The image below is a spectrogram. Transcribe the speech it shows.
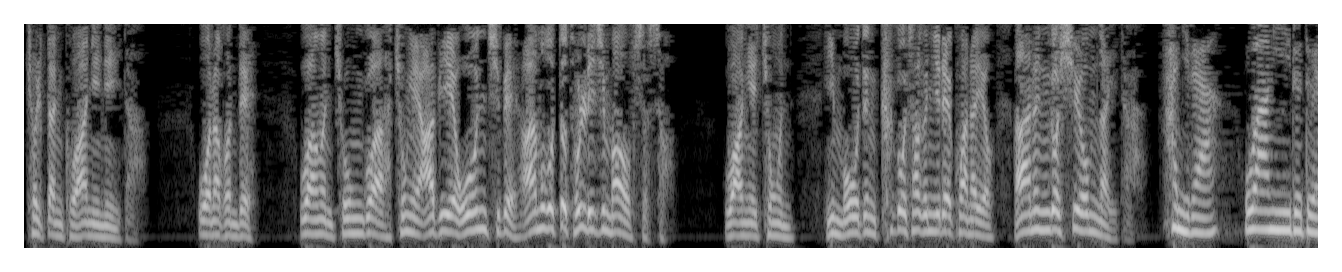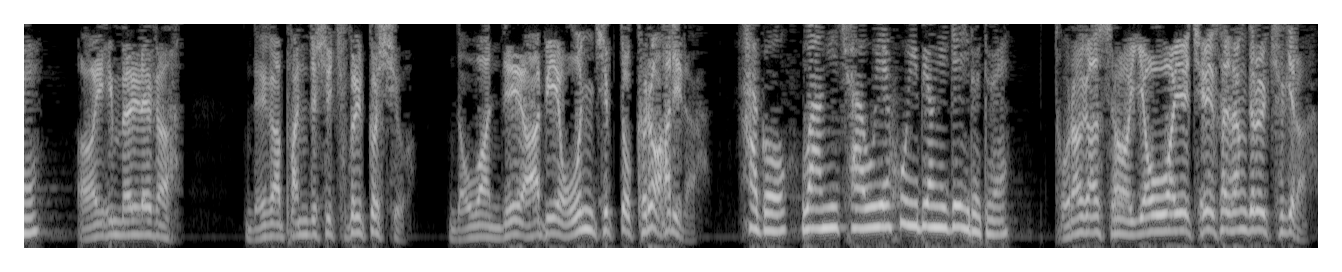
결단코 아니니이다. 원하건대 왕은 종과 종의 아비의 온 집에 아무것도 돌리지 마옵소서. 왕의 종은 이 모든 크고 작은 일에 관하여 아는 것이 없나이다. 하니라 왕이 이르되 아히멜레가 내가 반드시 죽을 것이오. 너와 네 아비의 온 집도 그러하리라. 하고 왕이 좌우의 호위병에게 이르되 돌아가서 여호와의 제사장들을 죽이라.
